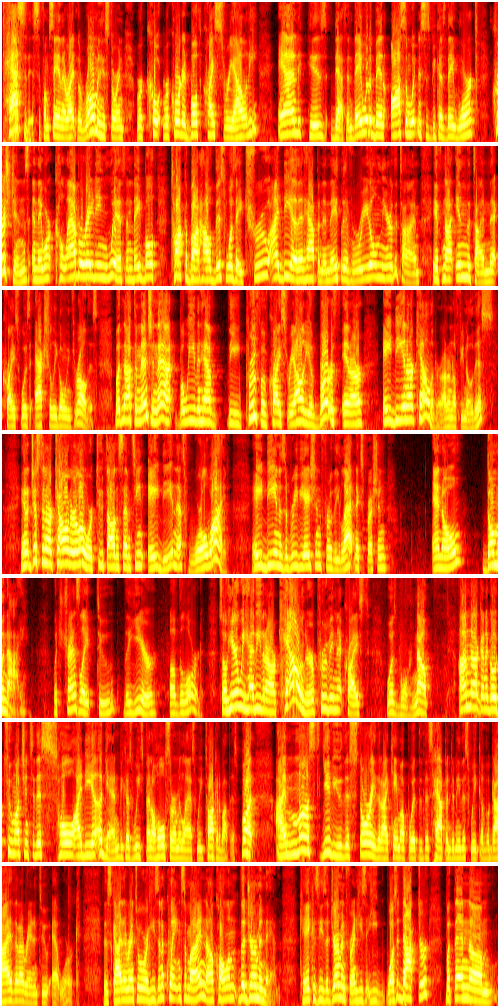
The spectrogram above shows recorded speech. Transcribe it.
Tacitus, if I'm saying that right, the Roman historian, recorded both Christ's reality and his death. And they would have been awesome witnesses because they weren't Christians and they weren't collaborating with, and they both talk about how this was a true idea that happened, and they live real near the time, if not in the time, that Christ was actually going through all this. But not to mention that, but we even have the proof of Christ's reality of birth in our AD in our calendar. I don't know if you know this. And just in our calendar alone, we're 2017 AD, and that's worldwide. AD is abbreviation for the Latin expression Anno Domini, which translate to the year of the Lord. So here we have even our calendar proving that Christ was born. Now, I'm not going to go too much into this whole idea again because we spent a whole sermon last week talking about this. But I must give you this story that I came up with that this happened to me this week of a guy that I ran into at work. This guy that into where he's an acquaintance of mine, and I'll call him the German man okay, because he's a German friend. He's he was a doctor, but then um,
